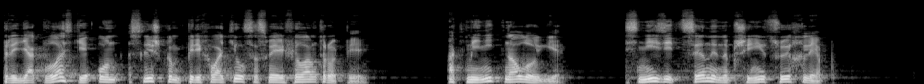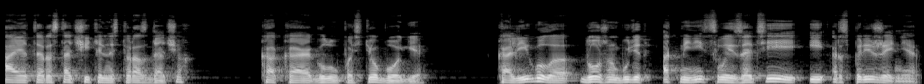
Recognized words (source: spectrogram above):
придя к власти, он слишком перехватил со своей филантропией. Отменить налоги, снизить цены на пшеницу и хлеб. А эта расточительность в раздачах Какая глупость, о боги! Калигула должен будет отменить свои затеи и распоряжения.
